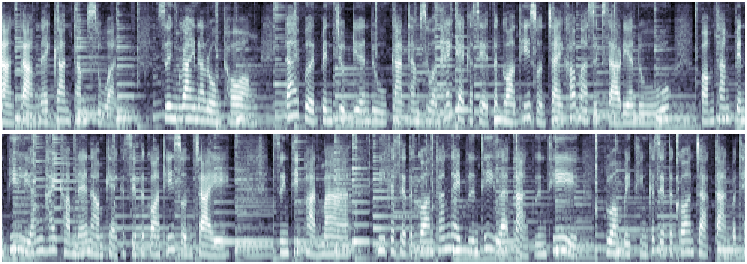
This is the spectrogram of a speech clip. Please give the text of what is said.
ต่างๆ ในการทำสวน ซึ่งไร่นรงทอง ได้เปิดเป็นจุดเรียนรู้การทำสวนให้แก่เกษตรกรที่สนใจเข้ามาศึกษาเรียนรู้ ร้อมทั้งเป็นพี่เลี้ยงให้คำแนะนำแก่เกษตรกรที่สนใจ ซึ่งที่ผ่านมามีเกษตรกรทั้งในพื้นที่และต่างพื้นที่ รวมไปถึงเกษตรกรจากต่างประเท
